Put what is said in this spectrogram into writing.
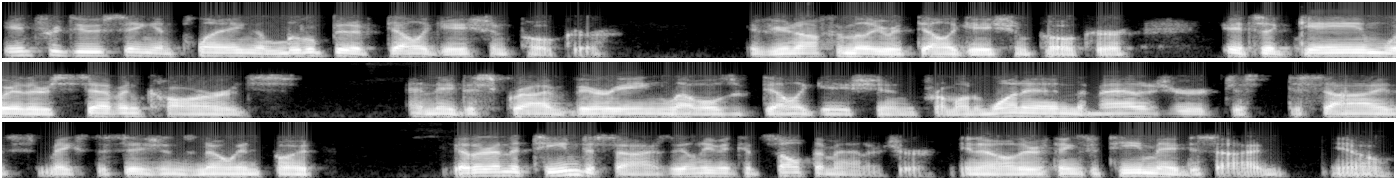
introducing and playing a little bit of delegation poker. If you're not familiar with delegation poker, it's a game where there's seven cards and they describe varying levels of delegation. From on one end, the manager just decides, makes decisions, no input. The other end, the team decides. They don't even consult the manager. You know, there are things the team may decide. You know,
